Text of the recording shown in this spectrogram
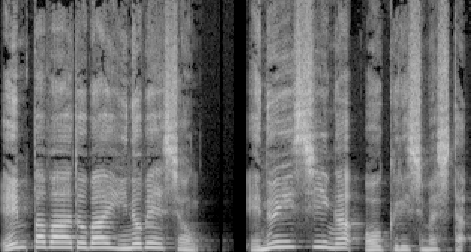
エンパワードバイイノベーション NEC がお送りしました。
